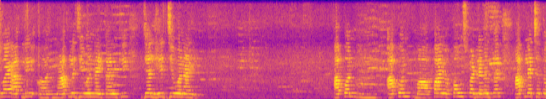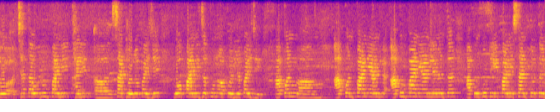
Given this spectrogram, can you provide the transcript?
शिवाय आपली आपलं जीवन नाही कारण की जल हेच जीवन आहे. आपण आपण पाऊस पडल्यानंतर आपल्या छतावर छतावरून पाणी खाली साठवलं पाहिजे व पाणी जपून वापरलं पाहिजे. आपण आपण पाणी आणलं आपण पाणी आणल्यानंतर आपण कुठेही पाणी सांडतो तर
